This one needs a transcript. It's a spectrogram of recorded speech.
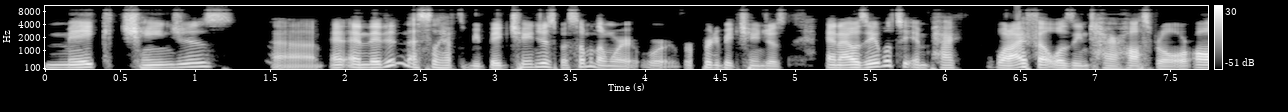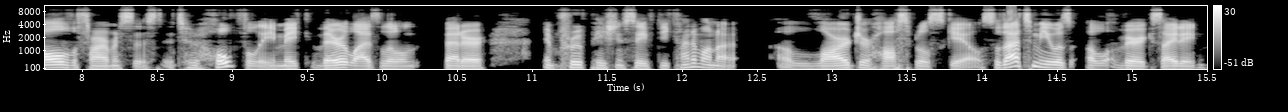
make changes. Um, and, and, they didn't necessarily have to be big changes, but some of them were, were, were, pretty big changes. And I was able to impact what I felt was the entire hospital or all of the pharmacists to hopefully make their lives a little better, improve patient safety kind of on a, a larger hospital scale. So that to me was a, very exciting.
